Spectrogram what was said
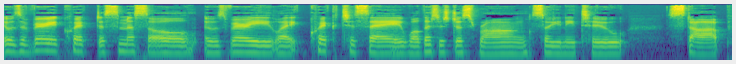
it was a very quick dismissal. It was very like quick to say well this is just wrong so you need to stop.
